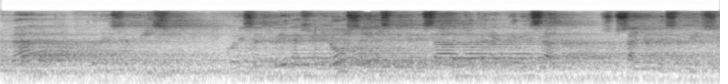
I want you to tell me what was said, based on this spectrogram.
verdad, con el servicio, con esa entrega generosa y desinteresada que caracteriza sus años de servicio.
